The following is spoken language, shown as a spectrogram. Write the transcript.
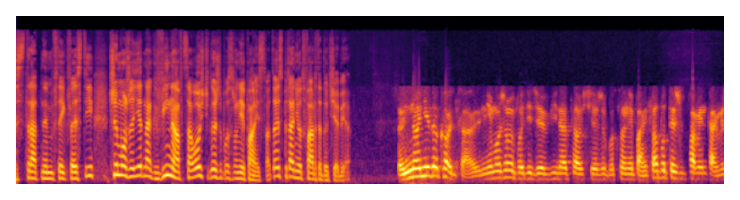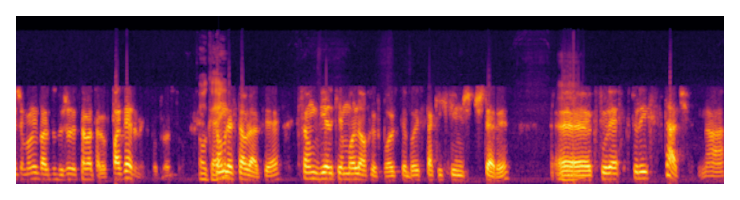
stratnym w tej kwestii? Czy może jednak wina w całości leży po stronie państwa? To jest pytanie otwarte do ciebie. No nie do końca. Nie możemy powiedzieć, że wina całości leży po stronie państwa, bo też pamiętajmy, że mamy bardzo dużo restauratorów pazernych po prostu. Okay. Są restauracje, są wielkie molochy w Polsce, bo jest takich firm cztery, e, mhm. które, których stać na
